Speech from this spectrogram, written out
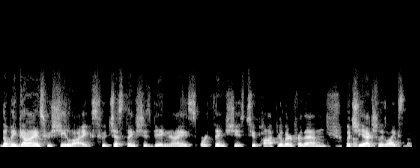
there'll be guys who she likes who just think she's being nice or think she's too popular for them, but okay. she actually likes them.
